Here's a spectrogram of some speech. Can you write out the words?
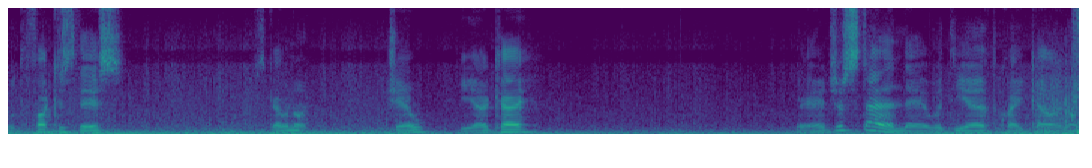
What the fuck is this? What's going on? Jill, you okay? Yeah, just stand there with the earthquake going on.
